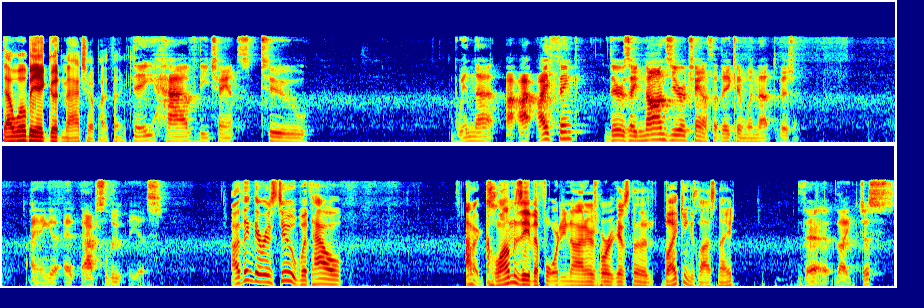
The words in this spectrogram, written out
that will be a good matchup, I think. they have the chance to win that. I, I, I think there's a non-zero chance that they can win that division. I think it, it absolutely is. I think there is too with how I don't clumsy the 49ers were against the Vikings last night. They're, like just,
